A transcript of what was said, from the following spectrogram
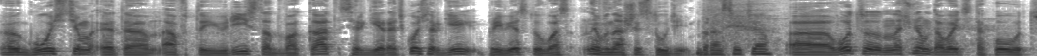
гостем. Это автоюрист, адвокат Сергей Радько. Сергей, приветствую вас в нашей студии. Здравствуйте. Вот начнем давайте такого вот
